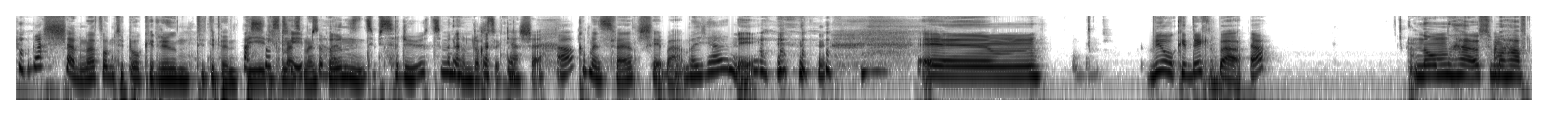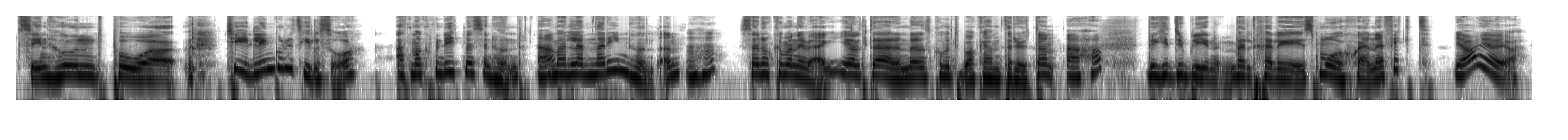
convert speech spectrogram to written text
Jag bara känner att de typ åker runt i typ en bil Alltså, som är typ, som en hund. typ ser ut som en hund också kanske. Ja. kommer en svensk tjej bara, vad gör ni? Ehm, vi åker direkt bara. Ja. Någon här som har haft sin hund på, tydligen går det till så att man kommer dit med sin hund, Ja. man lämnar in hunden, sen åker man iväg, gör lite ärenden, så kommer tillbaka och hämtar ut den. Aha. Vilket ju blir en väldigt härlig småstjärneeffekt. Ja, ja, ja.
